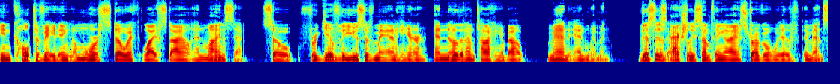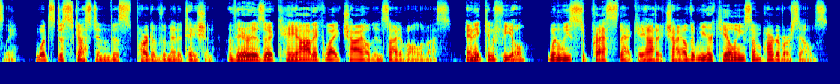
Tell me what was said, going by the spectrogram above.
in cultivating a more stoic lifestyle and mindset. So forgive the use of man here and know that I'm talking about men and women. This is actually something I struggle with immensely. What's discussed in this part of the meditation. There is a chaotic like child inside of all of us, and it can feel, when we suppress that chaotic child that we are killing some part of ourselves.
